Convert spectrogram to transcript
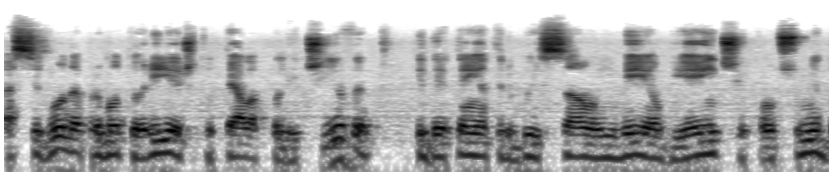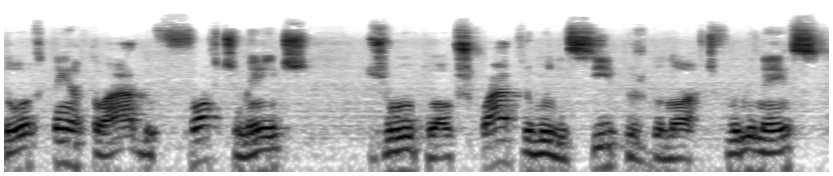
a segunda promotoria de tutela coletiva, que detém atribuição em meio ambiente e consumidor, tem atuado fortemente junto aos quatro municípios do norte fluminense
